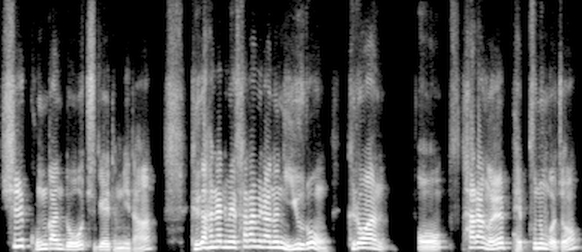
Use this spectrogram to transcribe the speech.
쉴 공간도 주게 됩니다. 그가 하나님의 사람이라는 이유로 그러한 어, 사랑을 베푸는 거죠.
